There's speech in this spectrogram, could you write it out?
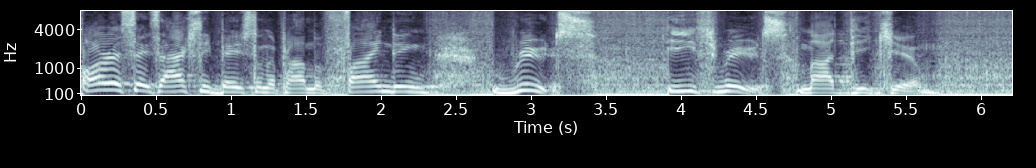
RSA is actually based on the problem of finding roots, eth roots, mod PQ.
